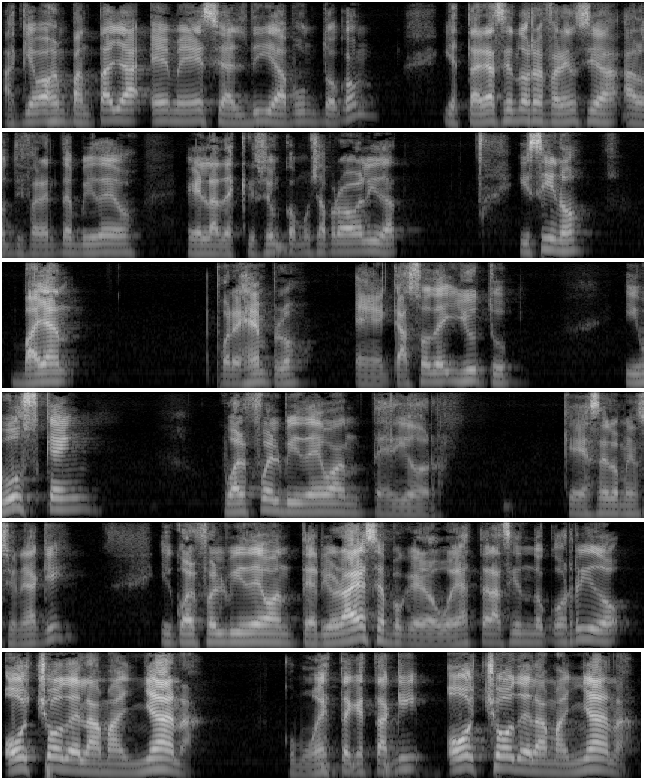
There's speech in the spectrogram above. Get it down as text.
Aquí abajo en pantalla, msaldia.com. Y estaré haciendo referencia a los diferentes videos en la descripción con mucha probabilidad. Y si no, vayan, por ejemplo, en el caso de YouTube y busquen cuál fue el video anterior, que ese lo mencioné aquí, y cuál fue el video anterior a ese, porque lo voy a estar haciendo corrido 8 de la mañana, como este que está aquí, 8 de la mañana,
